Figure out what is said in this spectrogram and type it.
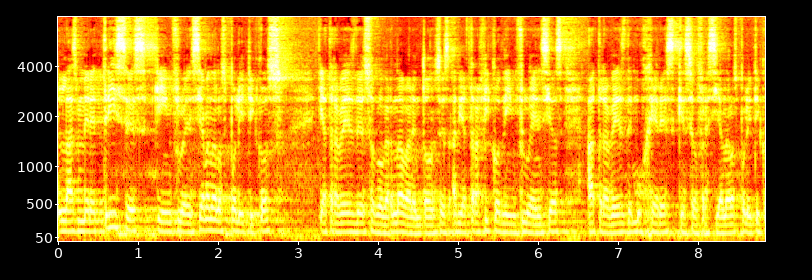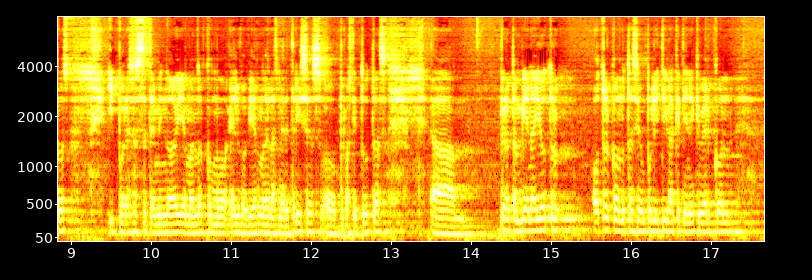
las meretrices que influenciaban a los políticos y a través de eso gobernaban. Entonces había tráfico de influencias a través de mujeres que se ofrecían a los políticos y por eso se terminó llamando como el gobierno de las meretrices o prostitutas. Ah, pero también hay otro, otra connotación política que tiene que ver con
